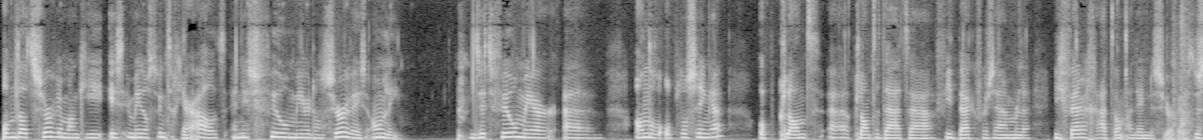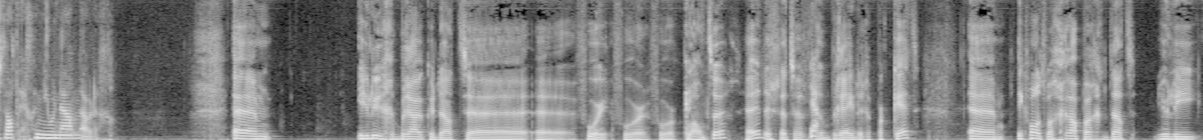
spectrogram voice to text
Omdat SurveyMonkey is inmiddels 20 jaar oud en is veel meer dan surveys only. Er zit veel meer eh, andere oplossingen op klant, eh, klantendata, feedback verzamelen, die verder gaat dan alleen de surveys. Dus dat had echt een nieuwe naam nodig. Ehm, jullie gebruiken dat eh, voor, voor, voor klanten. Hè? Dus dat is een Ja. veel bredere pakket. Ehm, ik vond het wel grappig dat jullie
